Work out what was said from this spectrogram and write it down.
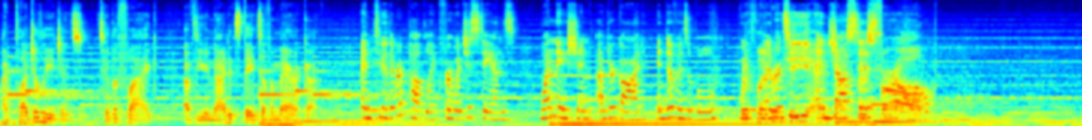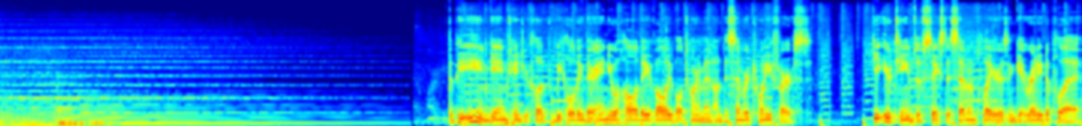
I pledge allegiance to the flag of the United States of America and to the republic for which it stands, one nation, under God, indivisible, with, liberty and justice for all. The PE and Game Changer Club will be holding their annual holiday volleyball tournament on December 21st. Get your teams of 6 to 7 players and get ready to play.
